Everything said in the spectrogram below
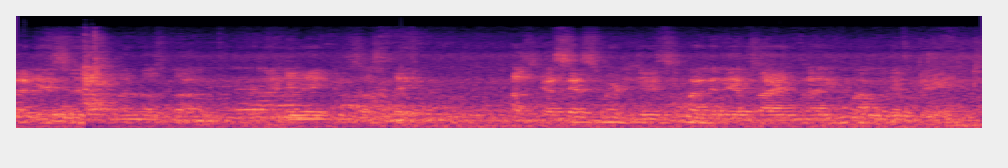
కనీసం ఎంతమంది వస్తారు. అసెస్మెంట్ చేసి మళ్ళీ రేపు సాయంత్రానికి మాకు చెప్పేయండి.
